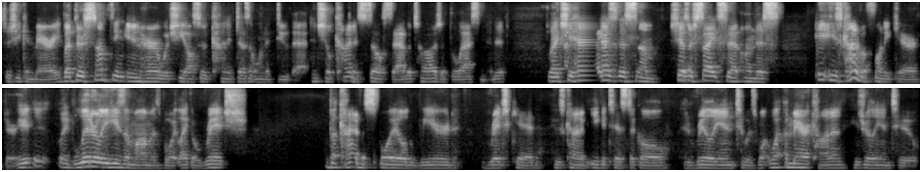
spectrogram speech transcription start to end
so she can marry. But there's something in her which she also kind of doesn't want to do that, and she'll kind of self sabotage at the last minute. Like she has this um she has her sights set on this he's kind of a funny character. Like literally, he's a mama's boy, like a rich, but kind of a spoiled, weird, rich kid who's kind of egotistical and really into his what, what Americana. He's really into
